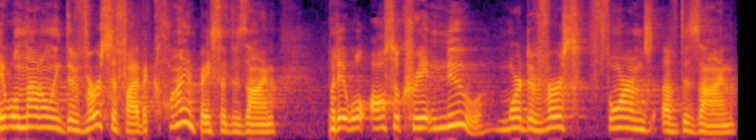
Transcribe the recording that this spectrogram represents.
It will not only diversify the client base of design, but it will also create new, more diverse forms of design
